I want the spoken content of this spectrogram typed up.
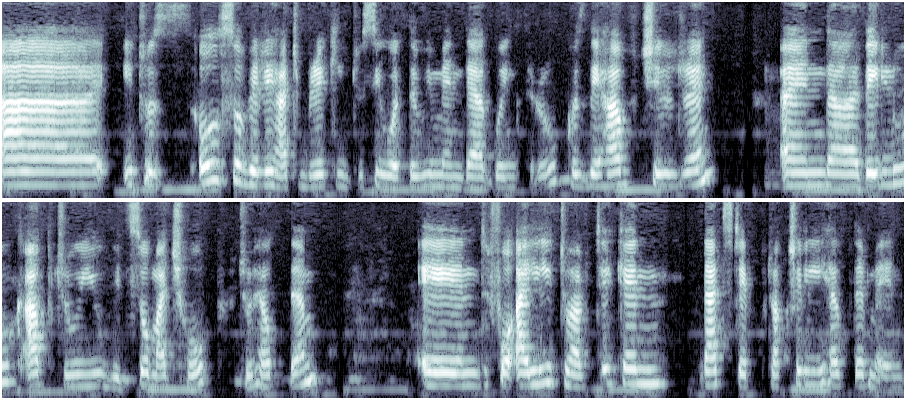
Uh, it was also very heartbreaking to see what the women there are going through because they have children and uh, they look up to you with so much hope to help them. And for Ali to have taken that step to actually help them and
